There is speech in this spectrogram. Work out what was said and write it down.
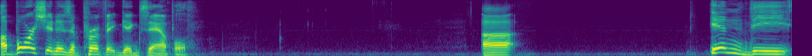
Abortion is a perfect example. Uh, in the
